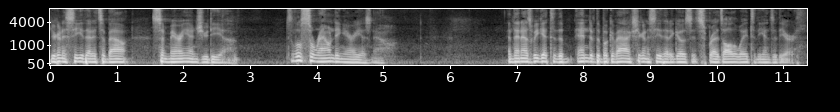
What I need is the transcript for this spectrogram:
you're going to see that it's about Samaria and Judea. It's a little surrounding areas now. And then as we get to the end of the book of Acts, you're going to see that it goes, it spreads all the way to the ends of the earth.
